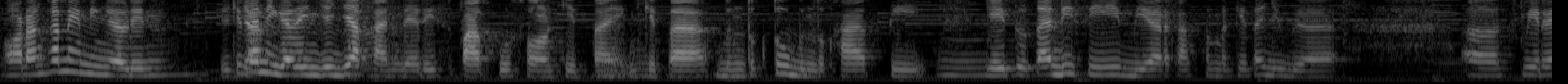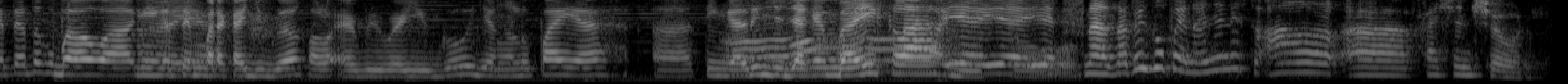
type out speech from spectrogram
orang kan yang ninggalin kita Jejak. ninggalin jejak kan dari sepatu sol kita yang Hmm. kita bentuk tuh bentuk hati. Hmm. Ya itu tadi sih biar customer kita juga eh, spiritnya tuh ke bawah, ngingetin iya. mereka juga kalau everywhere you go jangan lupa ya eh, tinggalin Oh, jejak yang baik lah Iya, gitu. iya, iya. Nah, tapi gue pengen nanya nih soal uh, fashion show nih.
